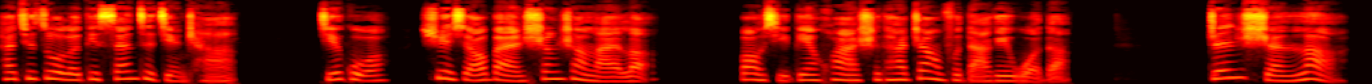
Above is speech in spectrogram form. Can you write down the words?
他去做了第三次检查，结果血小板升上来了。报喜电话是她丈夫打给我的，真神了！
